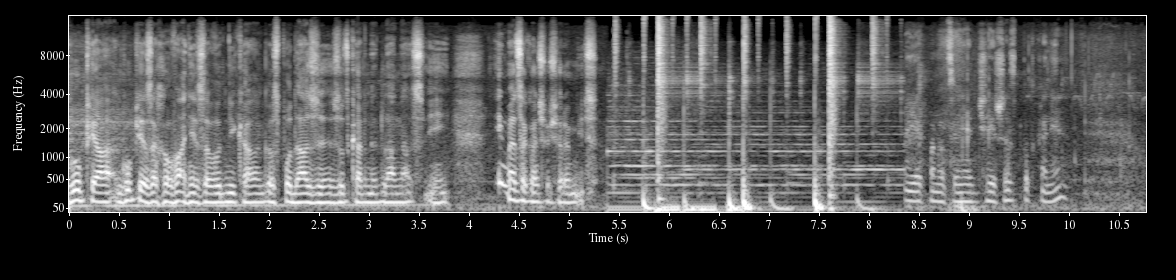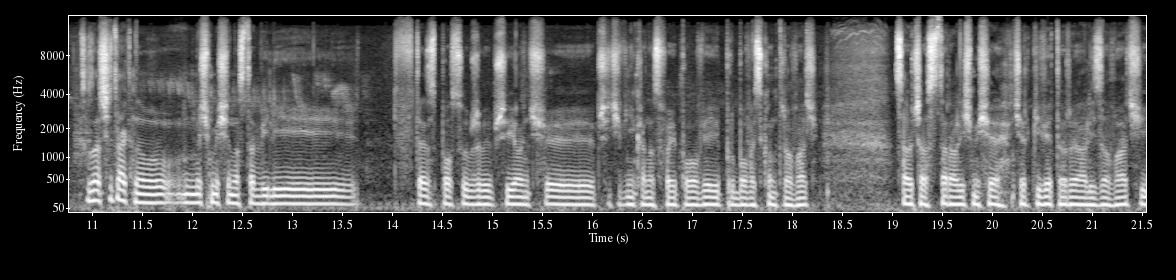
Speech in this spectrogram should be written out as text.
głupia, głupie zachowanie zawodnika gospodarzy, rzut karny dla nas i, i mecz zakończył się remisem. Jak Pan ocenia dzisiejsze spotkanie? To znaczy tak, no, myśmy się nastawili w ten sposób, żeby przyjąć y, przeciwnika na swojej połowie i próbować skontrować. Cały czas staraliśmy się cierpliwie to realizować i,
